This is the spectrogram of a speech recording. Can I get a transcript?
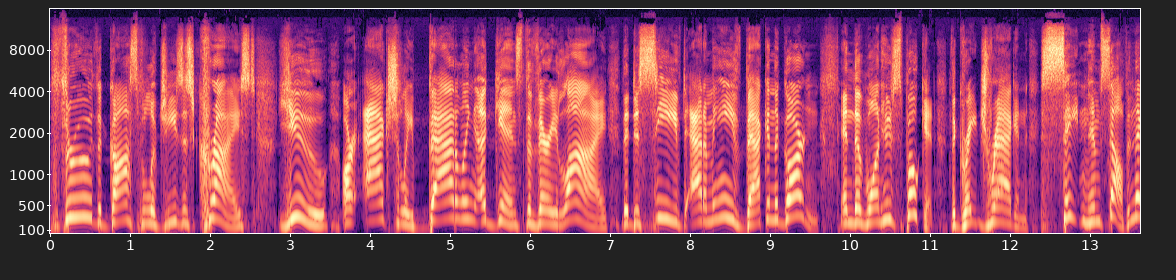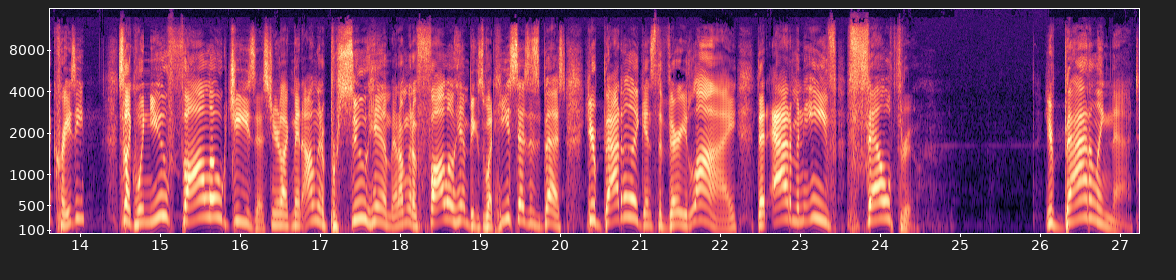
through the gospel of Jesus Christ, you are actually battling against the very lie that deceived Adam and Eve back in the garden. And the one who spoke it, the great dragon, Satan himself. Isn't that crazy? It's like when you follow Jesus and you're like, man, I'm going to pursue him and I'm going to follow him because what he says is best, you're battling against the very lie that Adam and Eve fell through. You're battling that.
